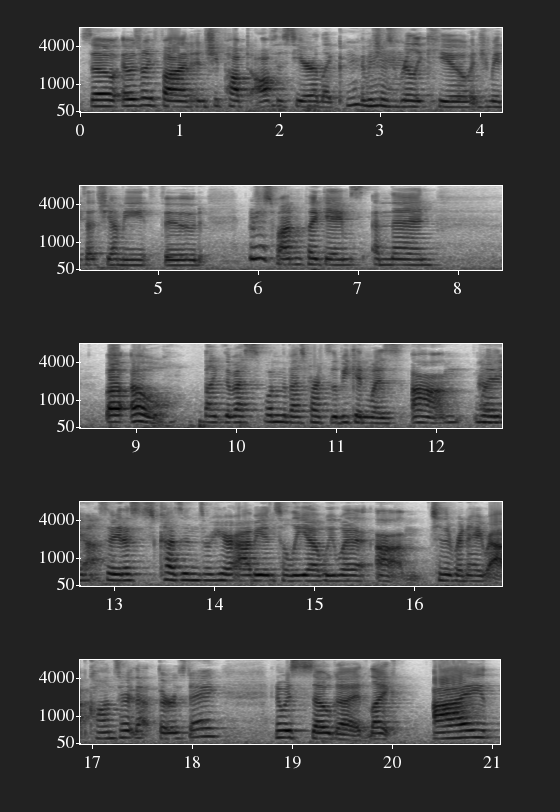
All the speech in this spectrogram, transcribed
So it was really fun, and she popped off this year. Like, it was just really cute, and she made such yummy food. It was just fun. We played games, and then, but oh, like the best, one of the best parts of the weekend was um, when yeah. Savannah's cousins were here, Abby and Talia. We went um, to the Reneé Rapp concert that Thursday, and it was so good. Like, I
